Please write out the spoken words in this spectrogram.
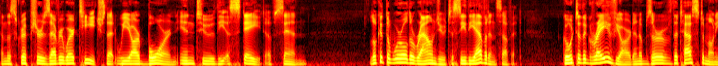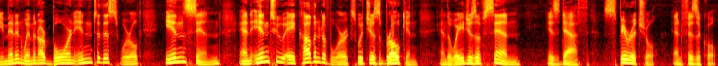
And the Scriptures everywhere teach that we are born into the estate of sin. Look at the world around you to see the evidence of it. Go to the graveyard and observe the testimony. Men and women are born into this world in sin and into a covenant of works which is broken, and the wages of sin is death, spiritual and physical.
